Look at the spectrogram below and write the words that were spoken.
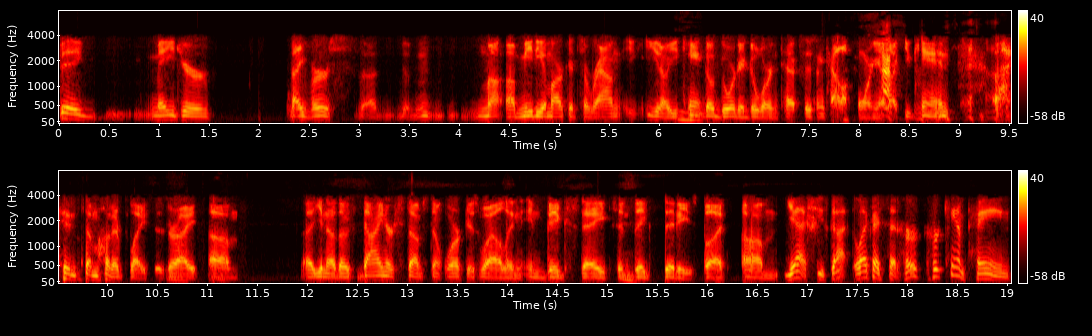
big, major, diverse uh, m- uh, media markets around. You, you know, you can't go door to door in Texas and California like you can uh, in some other places, right? Um, uh, you know those diner stumps don't work as well in in big states and big cities but um yeah she's got like i said her her campaign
